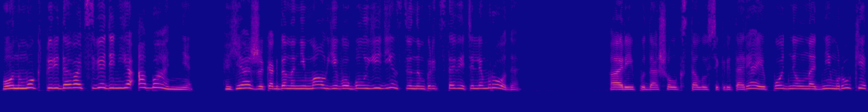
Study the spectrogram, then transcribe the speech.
он мог передавать сведения об Анне. Я же, когда нанимал его, был единственным представителем рода. Ари подошел к столу секретаря и поднял над ним руки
